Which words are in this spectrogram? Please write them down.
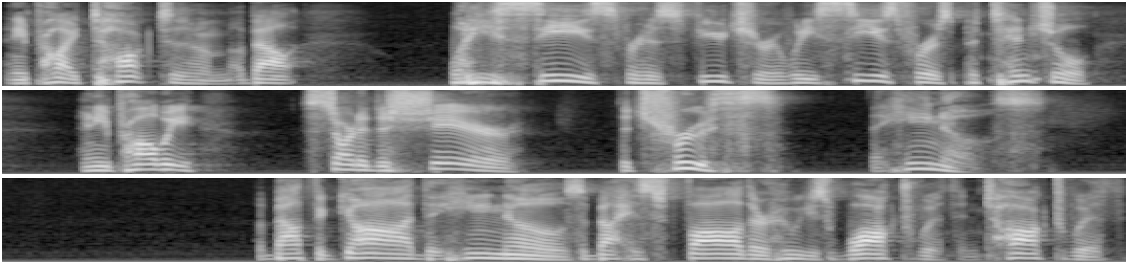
and he probably talked to him about what he sees for his future, what he sees for his potential. And he probably started to share the truths that he knows about the God that he knows, about his father who he's walked with and talked with.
